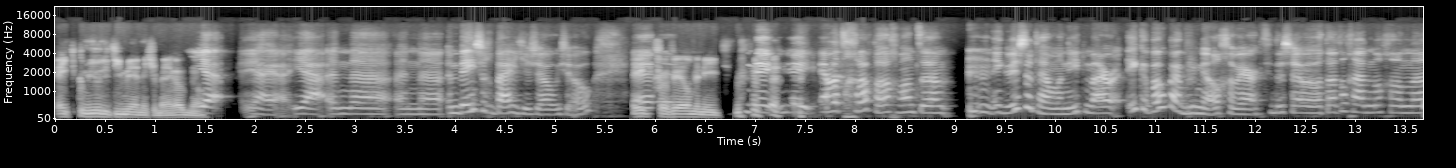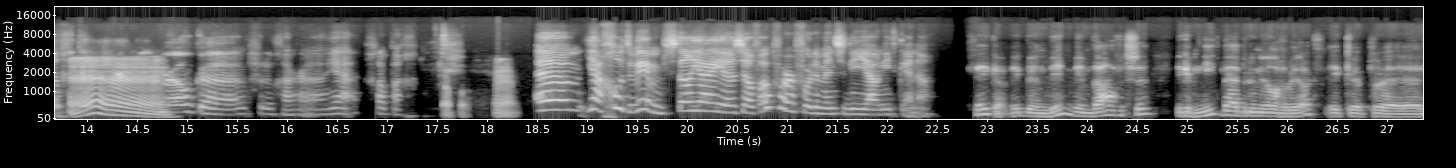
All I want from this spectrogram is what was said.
beetje community manager ben ik ook nog. Ja, ja, ja, ja. Een, uh, een, een bezig bijtje sowieso. Ik verveel me niet. Nee, nee. En wat grappig, want uh, ik wist het helemaal niet. Maar ik heb ook bij Brunel gewerkt. Dus uh, wat dat gaat nog een uh, ah. ook vroeger. ja, grappig. Grappig, ja. Um, ja, goed. Wim, stel jij jezelf ook voor voor de mensen die jou niet kennen. Zeker. Ik ben Wim, Wim Davidsen. Ik heb niet bij Brunel gewerkt. Ik heb uh,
